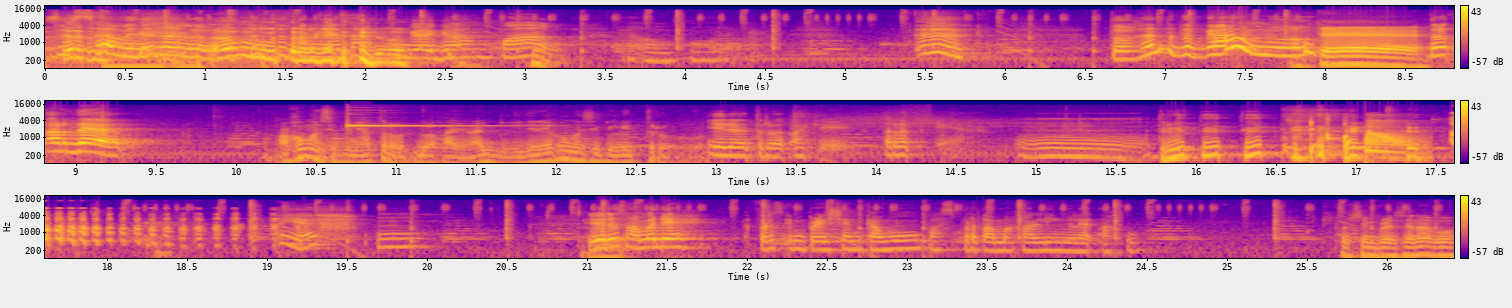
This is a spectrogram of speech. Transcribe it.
Susah beneran loh. Apa muter gitu doang? nggak gampang. Ya ampun. Eh. Tuh kan tetap kamu. Oke. Truth or dare? Aku masih punya truth dua kali lagi, jadi aku masih pilih truth. Ya udah truth. Oke. Truth ya. Hmm. Truth, truth. Apa ya? Hmm. Ya udah sama deh. First impression kamu pas pertama kali ngeliat aku. First impression aku.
